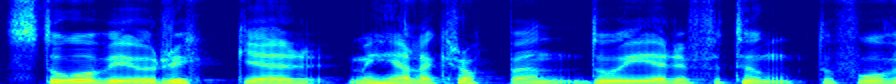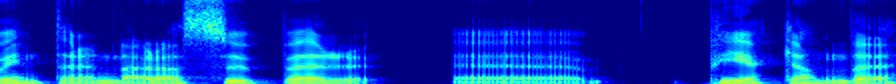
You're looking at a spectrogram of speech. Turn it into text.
står vi och rycker med hela kroppen, då är det för tungt. Då får vi inte den där super eh, pekande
